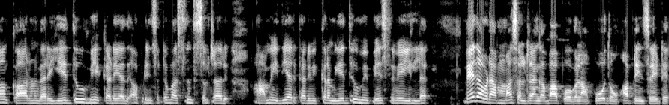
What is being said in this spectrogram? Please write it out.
தான் காரணம். வேறு எதுவுமே கிடையாது. அப்படின்னு சொல்லிட்டு வசந்த் சொல்கிறாரு அமைதியாக இருக்கார் விக்ரம். எதுவுமே பேசவே இல்லை. வேதாவோட அம்மா சொல்கிறாங்க வா போகலாம் போதும் அப்படின்னு சொல்லிட்டு.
